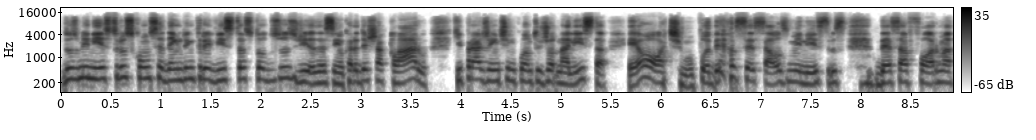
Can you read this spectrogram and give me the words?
dos ministros concedendo entrevistas todos os dias. Assim, eu quero deixar claro que para a gente, enquanto jornalista, é ótimo poder acessar os ministros dessa forma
